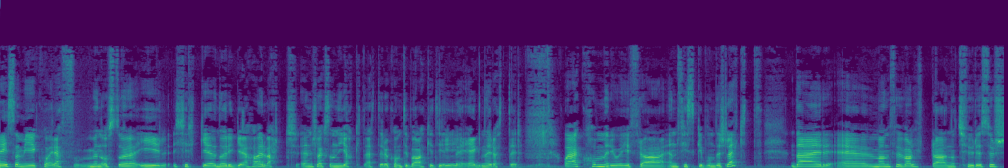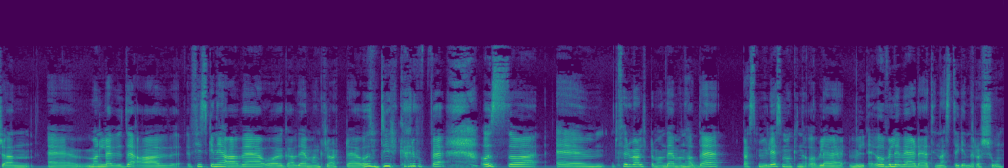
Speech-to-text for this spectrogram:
reisa mi i KrF, men også i Kirke-Norge, har vært en slags sånn jakt etter å komme tilbake til egne røtter. Og jeg kommer jo ifra en fiskebondeslekt der eh, man forvalta naturressursene. Eh, man levde av fisken i havet og av det man klarte å dyrke her oppe. Og så eh, forvalta man det man hadde, best mulig, så man kunne overlevere, overlevere det til neste generasjon.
